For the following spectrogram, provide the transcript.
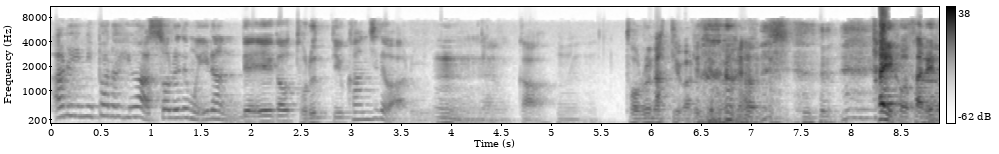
ある意味パナヒはそれでもイランで映画を撮るっていう感じではある、うん。なんか、うん、撮るなって言われてるな 逮捕される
